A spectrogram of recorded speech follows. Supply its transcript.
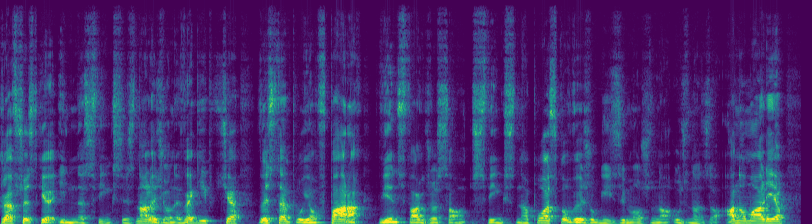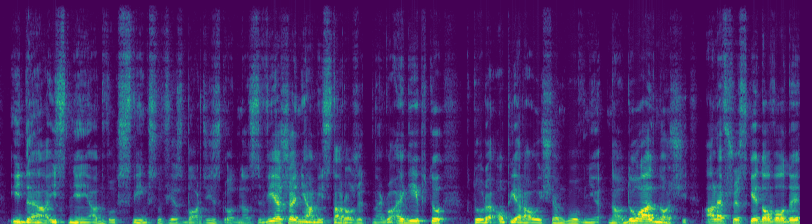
że wszystkie inne Sfinksy znalezione w Egipcie występują w parach, więc fakt, że sam Sfinks na płaskowyżu Gizy można uznać za anomalię, Idea istnienia dwóch sfinksów jest bardziej zgodna z wierzeniami starożytnego Egiptu, które opierały się głównie na dualności, ale wszystkie dowody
